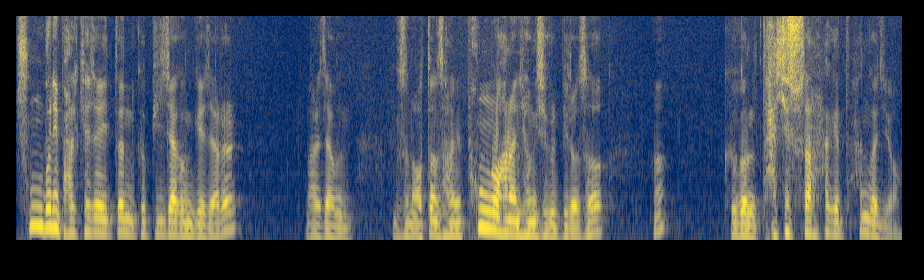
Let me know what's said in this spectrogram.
충분히 밝혀져 있던 그 비자금 계좌를 말하자면 무슨 어떤 사람이 폭로하는 형식을 빌어서 어? 그걸 다시 수사를 하게 한 거죠.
